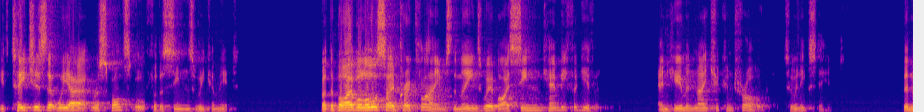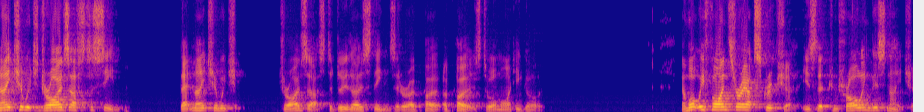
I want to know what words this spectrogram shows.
It teaches that we are responsible for the sins we commit. But the Bible also proclaims the means whereby sin can be forgiven and human nature controlled to an extent. The nature which drives us to sin, that nature which drives us to do those things that are opposed to Almighty God. And what we find throughout Scripture is that controlling this nature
